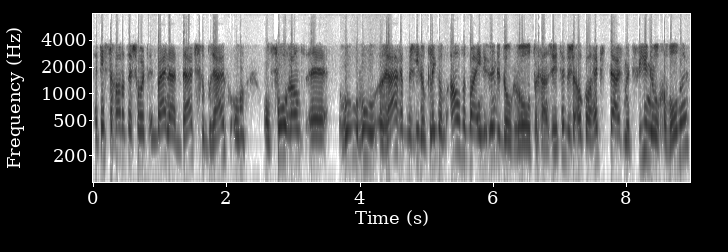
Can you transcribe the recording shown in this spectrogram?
het is toch altijd een soort bijna Duits gebruik om op voorhand, uh, hoe, hoe raar het misschien ook klinkt, om altijd maar in de underdog-rol te gaan zitten. Dus ook al heb je thuis met 4-0 gewonnen,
